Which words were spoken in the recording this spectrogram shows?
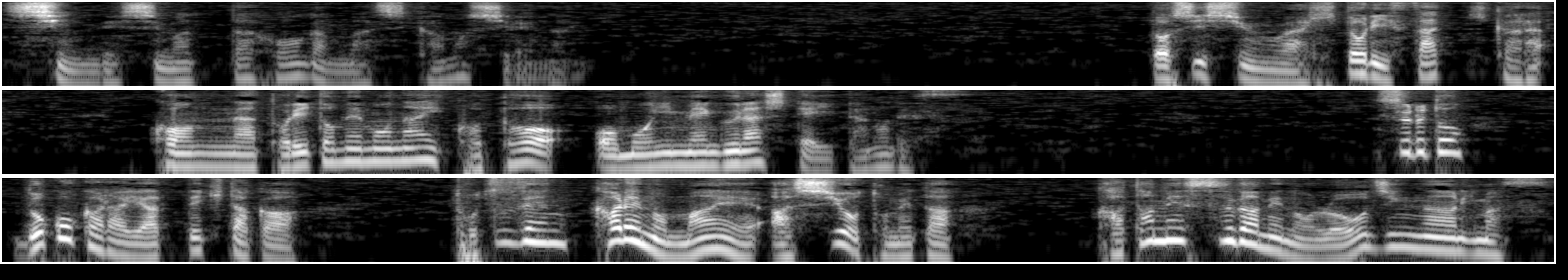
死んでしまった方がましかもしれない。年春は一人さっきから、こんな取り留めもないことを思い巡らしていたのです。すると、どこからやってきたか、突然彼の前へ足を止めた、片目姿の老人があります。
